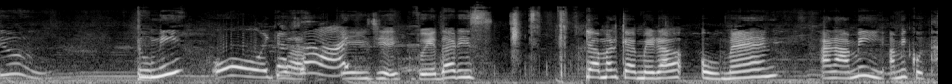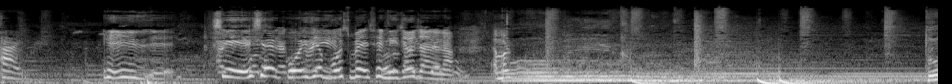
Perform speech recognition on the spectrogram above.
too তুমি? ও এটা এই যে ওয়েদার ইজ আমার ক্যামেরা ও ম্যান আর আমি আমি কোথায়? এই যে সে এসে কই যে বসবে সে নিজেও জানে না। আমার তো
